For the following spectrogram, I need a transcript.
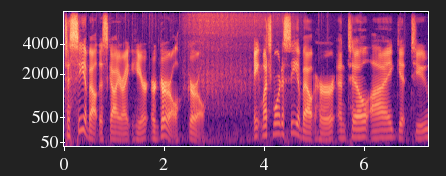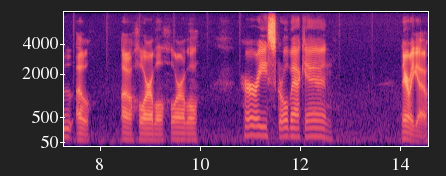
to see about this guy right here, or girl, girl. Ain't much more to see about her until I get to, oh, oh, horrible, horrible. Hurry, scroll back in. There we go.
